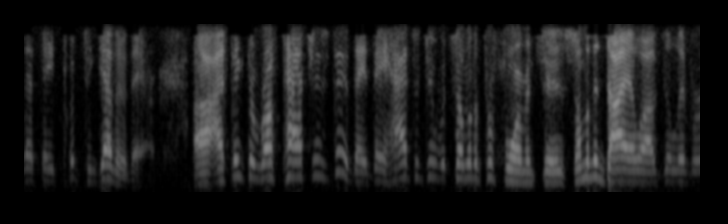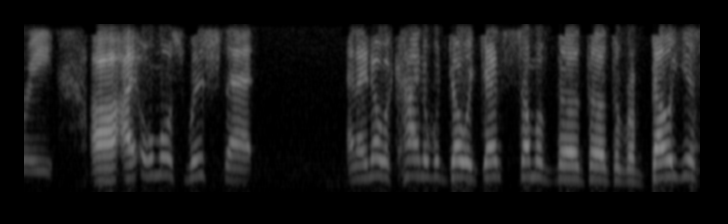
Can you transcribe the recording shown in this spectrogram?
that they put together there. Uh, I think the rough patches did. They they had to do with some of the performances, some of the dialogue delivery. Uh, I almost wish that, and I know it kind of would go against some of the the, the rebellious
